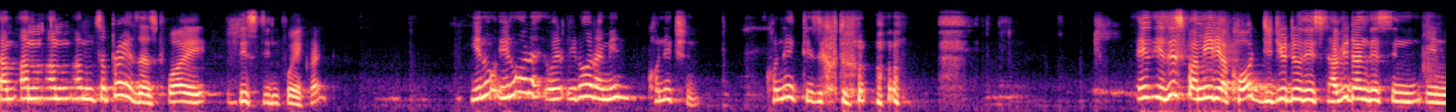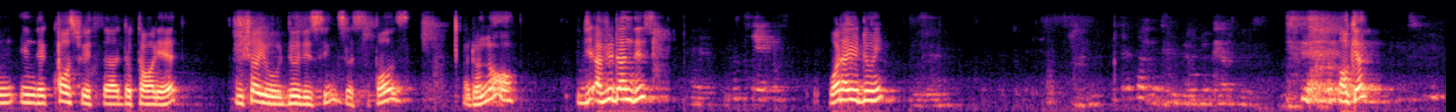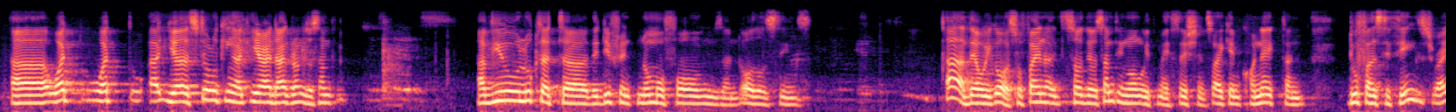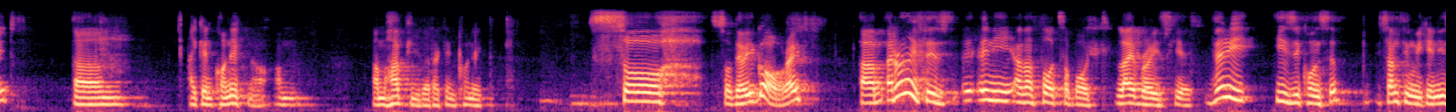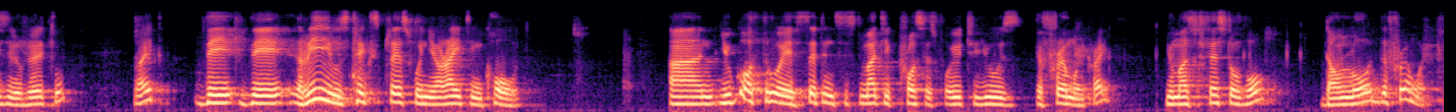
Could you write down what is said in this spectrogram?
I'm, I'm, I'm, I'm surprised as to why this didn't work, right? You know, you know what I, you know what I mean? Connection. Connect is equal to. is, is this familiar code? Did you do this? Have you done this in, in, in the course with uh, Dr. Waliet? I'm sure you will do these things, I suppose. I don't know. Have you done this? What are you doing? Okay. Uh, what what uh, you're still looking at ER diagrams or something? Have you looked at uh, the different normal forms and all those things? Ah, there we go. So finally, so there was something wrong with my session. So I can connect and do fancy things, right? Um, I can connect now. I'm I'm happy that I can connect. So so there you go, right? Um, I don't know if there's any other thoughts about libraries here. Very easy concept, something we can easily relate to, right? The, the reuse takes place when you're writing code. And you go through a certain systematic process for you to use a framework, right? You must first of all download the framework,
